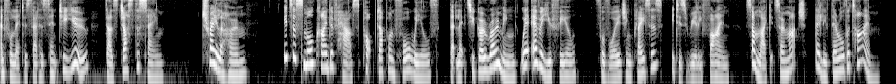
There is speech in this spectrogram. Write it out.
and for letters that are sent to you, does just the same. Trailer home. It's a small kind of house popped up on four wheels that lets you go roaming wherever you feel. For voyaging places, it is really fine. Some like it so much, they live there all the time.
